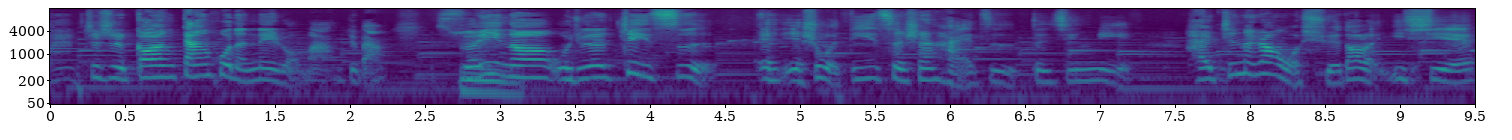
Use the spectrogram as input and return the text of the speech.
就是高干货的内容嘛，对吧？所以呢，我觉得这一次，也也是我第一次生孩子的经历，还真的让我学到了一些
